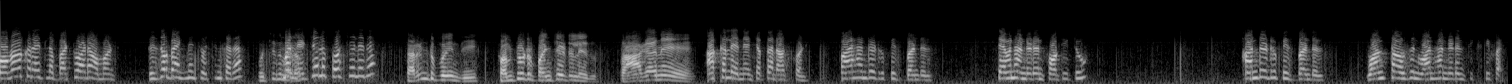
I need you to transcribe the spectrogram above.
పొగాకు రైతుల బట్టువాడ అమౌంట్? రిజర్వ్ బ్యాంక్ నుంచి వచ్చింది కదా? వచ్చింది మరి మేడం. లెడ్జర్లో పోస్ట్ చేయలేదా? కరెంటు పోయింది. కంప్యూటర్ పనిచేయటం లేదు రాగానే అక్కర్లేదు నేను చెప్తాను రాసుకోండి. Five hundred rupees bundles seven hundred and forty two hundred rupees bundles one thousand one hundred and sixty five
